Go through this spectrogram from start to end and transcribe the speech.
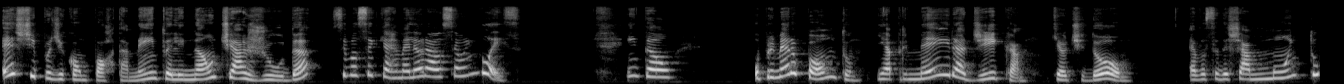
esse tipo de comportamento, ele não te ajuda se você quer melhorar o seu inglês. Então, o primeiro ponto e a primeira dica que eu te dou é você deixar muito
